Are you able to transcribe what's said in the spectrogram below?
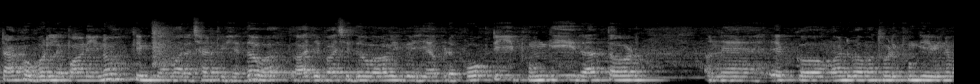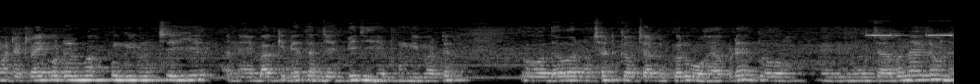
ટાંકો ભરલે પાણીનો કેમ કે અમારે છાંટવી છે દવા. તો આજે પાછી દવા આવી ગઈ છે. આપણે પોપટી, ફૂંગી રાતડ અને એક માંડવામાં થોડી ફૂંગી એના માટે ટ્રાઇકોડરમાં ફૂંગીનું છે એ અને બાકી બે ત્રણ જે બીજી છે ફૂંગી માટે, તો દવાનો છંટકાવ ચાલુ કરવો હોય આપણે. તો મેં કીધું હું ચા બનાવી લઉં ને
